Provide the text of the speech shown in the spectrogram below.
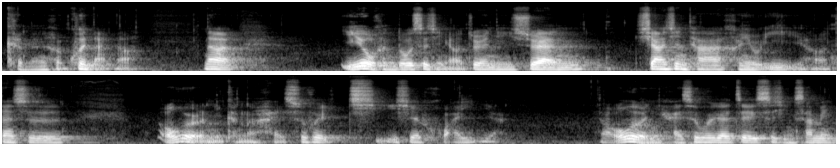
可能很困难啊。那也有很多事情啊，就是你虽然相信它很有意义哈，但是偶尔你可能还是会起一些怀疑啊，啊，偶尔你还是会在这些事情上面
